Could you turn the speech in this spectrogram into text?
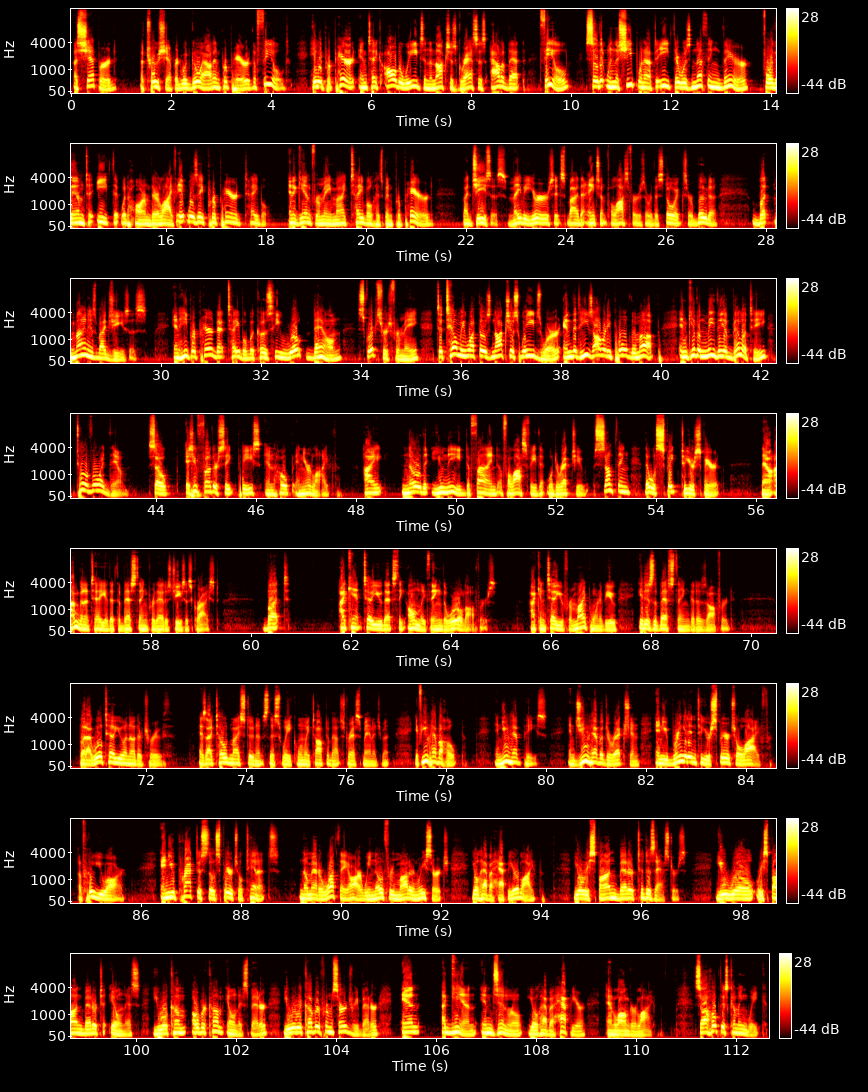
a shepherd, a true shepherd, would go out and prepare the field. He would prepare it and take all the weeds and the noxious grasses out of that field so that when the sheep went out to eat, there was nothing there for them to eat that would harm their life. It was a prepared table. And again, for me, my table has been prepared by Jesus. Maybe yours, it's by the ancient philosophers or the Stoics or Buddha, but mine is by Jesus. And he prepared that table because he wrote down scriptures for me to tell me what those noxious weeds were and that he's already pulled them up and given me the ability to avoid them. So, as you further seek peace and hope in your life, I know that you need to find a philosophy that will direct you, something that will speak to your spirit. Now, I'm going to tell you that the best thing for that is Jesus Christ. But I can't tell you that's the only thing the world offers. I can tell you from my point of view, it is the best thing that is offered. But I will tell you another truth. As I told my students this week when we talked about stress management, if you have a hope and you have peace and you have a direction and you bring it into your spiritual life of who you are and you practice those spiritual tenets, no matter what they are, we know through modern research, you'll have a happier life. You'll respond better to disasters. You will respond better to illness. You will come overcome illness better. You will recover from surgery better. And again, in general, you'll have a happier and longer life. So I hope this coming week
